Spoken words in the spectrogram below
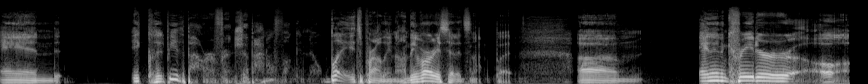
and it could be the power of friendship. I don't fucking know, but it's probably not. They've already said it's not, but um, and then creator. Uh,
